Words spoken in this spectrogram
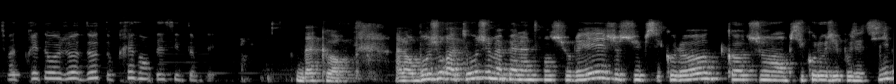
tu vas te prêter au jeu de te présenter, s'il te plaît. D'accord. Alors bonjour à tous, je m'appelle Anne Transuré, je suis psychologue, coach en psychologie positive,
